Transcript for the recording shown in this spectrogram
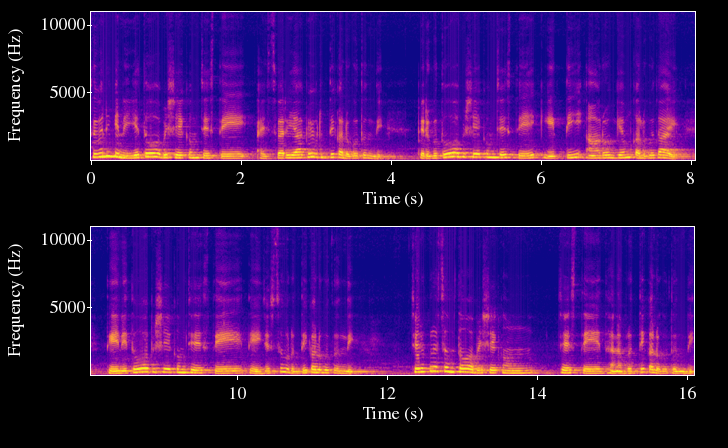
శివునికి నెయ్యితో అభిషేకం చేస్తే ఐశ్వర్యాభివృద్ధి కలుగుతుంది. పెరుగుతో అభిషేకం చేస్తే కీర్తి ఆరోగ్యం కలుగుతాయి. తేనెతో అభిషేకం చేస్తే తేజస్సు వృద్ధి కలుగుతుంది. చెరుకు రసంతో అభిషేకం చేస్తే ధనవృద్ధి కలుగుతుంది.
